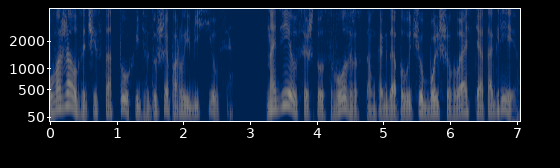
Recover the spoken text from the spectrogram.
Уважал за чистоту, хоть в душе порой и бесился. Надеялся, что с возрастом, когда получу больше власти, отогрею.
